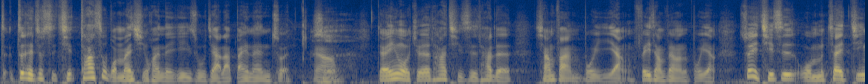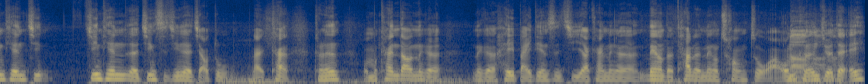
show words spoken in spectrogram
这这个就是其实他是我蛮喜欢的一个艺术家了，白南准啊，对，因为我觉得他其实他的想法很不一样，非常非常的不一样。所以其实我们在今天今今天的今时今日的角度来看，可能我们看到那个那个黑白电视机啊，看那个那样的他的那个创作啊，我们可能觉得哎、欸，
